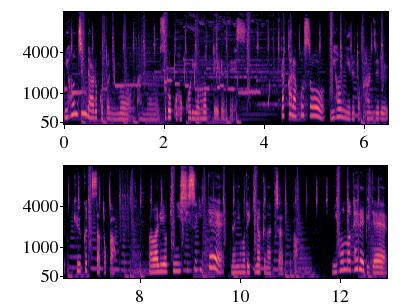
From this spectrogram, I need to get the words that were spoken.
日本人であることにもあのすごく誇りを持っているんです。だからこそ日本にいると感じる窮屈さとか周りを気にしすぎて何もできなくなっちゃうとか日本のテレビで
